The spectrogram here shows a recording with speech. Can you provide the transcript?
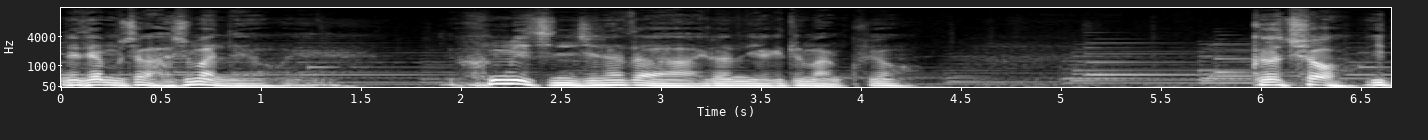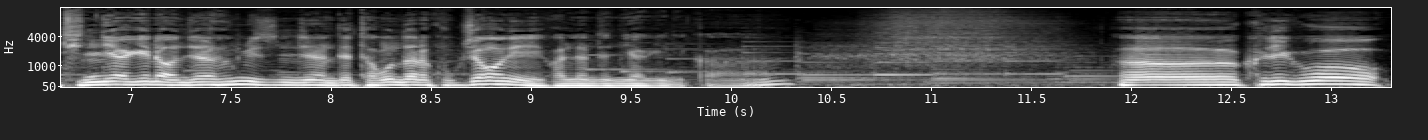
대한 문자가 아주 많네요. 예. 흥미진진하다 이런 얘기들 많고요. 그렇죠. 이 뒷이야기는 언제나 흥미진진한데 더군다나 국정원이 관련된 이야기니까. 어, 그리고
